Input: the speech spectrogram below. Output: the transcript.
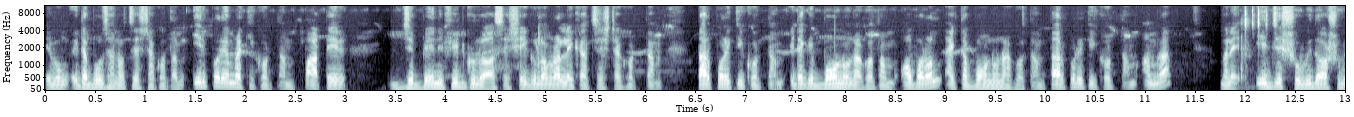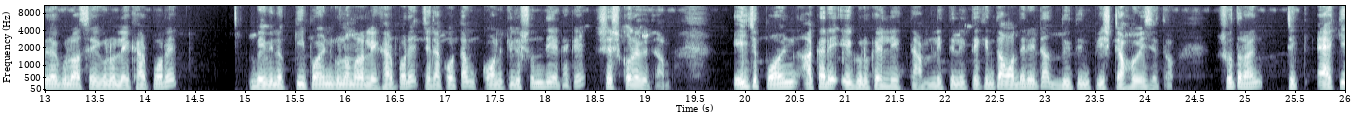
এবং এটা বোঝানোর চেষ্টা করতাম। এরপরে আমরা কি করতাম? পাটের যে বেনিফিটগুলো আছে, সেগুলো আমরা লেখার চেষ্টা করতাম। তারপরে কি করতাম? এটাকে বর্ণনা করতাম। ওভারঅল একটা বর্ণনা করতাম। তারপরে কি করতাম? আমরা মানে এর যে সুবিধা অসুবিধাগুলো আছে, এগুলো লেখার পরে, বিভিন্ন কি পয়েন্টগুলো আমরা লেখার পরে, যেটা করতাম কনক্লুশন দিয়ে এটাকে শেষ করে দিতাম। এই যে পয়েন্ট আকারে এগুলোকে লিখতাম, লিখতে লিখতে কিন্তু আমাদের এটা দুই তিন পৃষ্ঠা হয়ে যেত। সুতরাং ঠিক একই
